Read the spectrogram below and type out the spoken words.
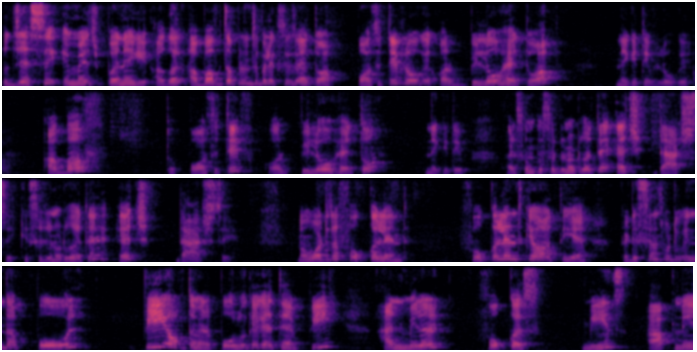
तो जैसे इमेज बनेगी, अगर अबव द प्रिंसिपल एक्सिस है तो आप पॉजिटिव लोगे और बिलो है तो आप नेगेटिव लोगे. अबव तो पॉजिटिव और बिलो है तो नेगेटिव और इसको हम किससे डिनोट करते हैं? एच डैश से। किससे डिनोट करते हैं? एच डैश से। Now what is the focal length focal length क्या होती है? The distance between the pole P of the mirror pole को क्या कहते हैं? P and mirror focus means आपने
